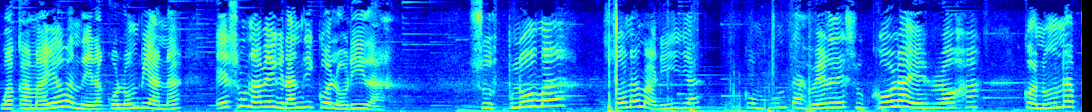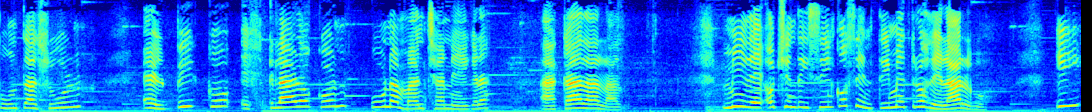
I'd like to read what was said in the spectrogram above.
guacamaya bandera colombiana, es un ave grande y colorida. Sus plumas son amarillas con puntas verdes, su cola es roja con una punta azul, el pico es claro con una mancha negra a cada lado. Mide 85 centímetros de largo y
